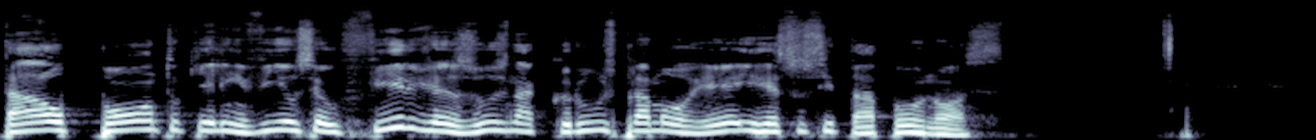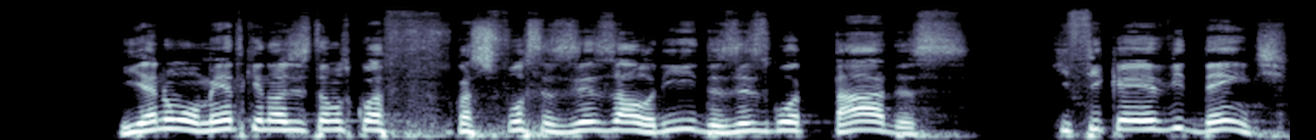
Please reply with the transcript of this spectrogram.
tal ponto que ele envia o seu filho Jesus na cruz para morrer e ressuscitar por nós. E é no momento que nós estamos com, a, com as forças exauridas, esgotadas, que fica evidente.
